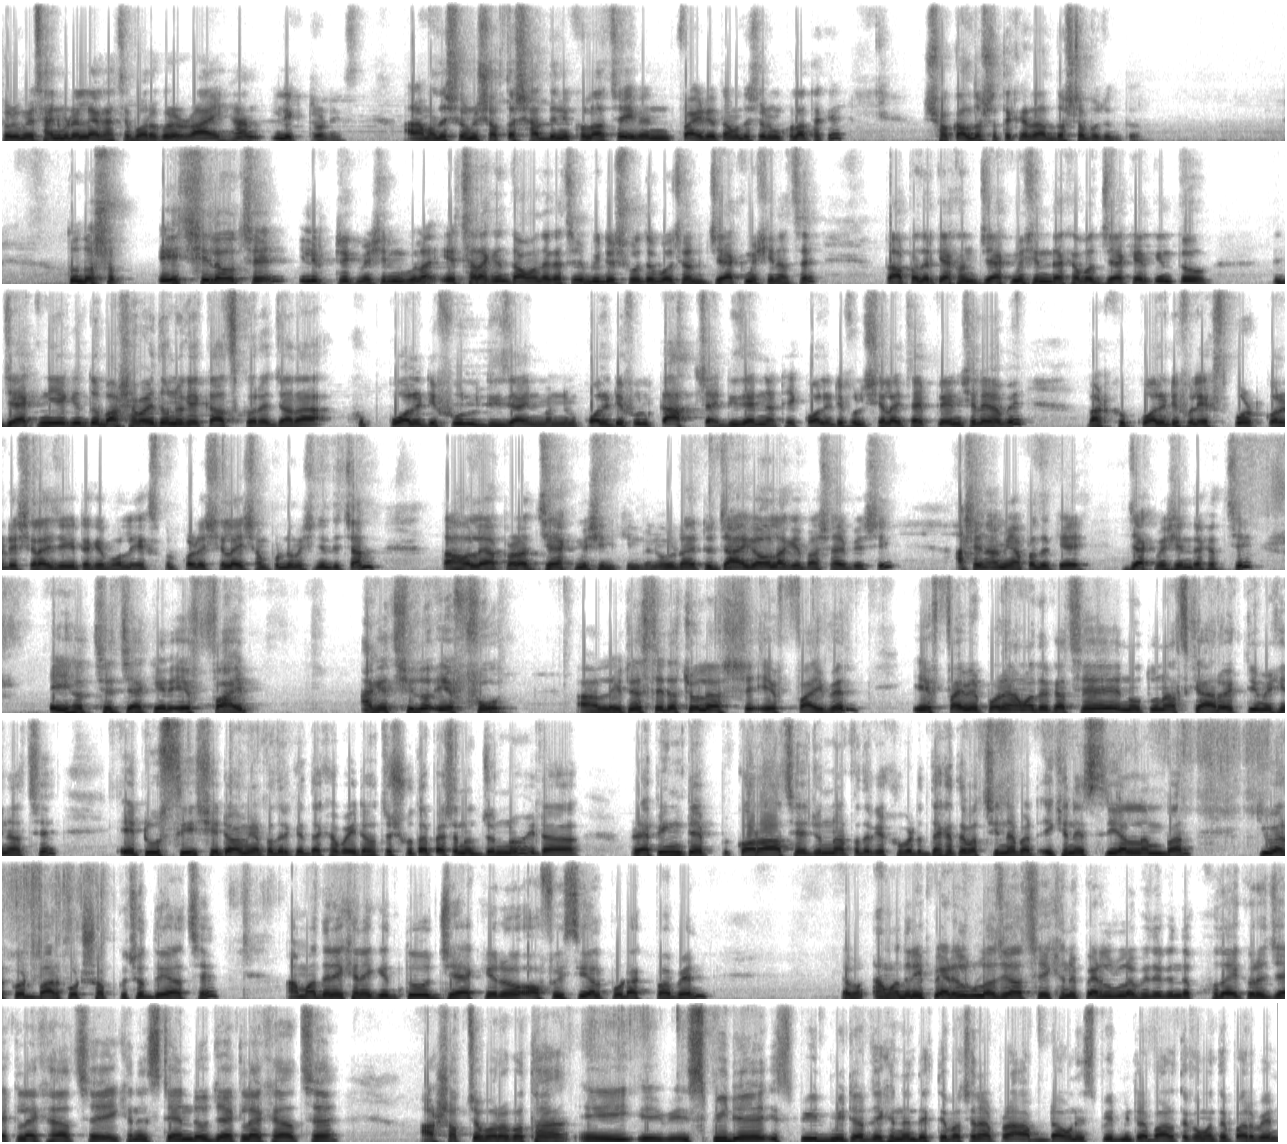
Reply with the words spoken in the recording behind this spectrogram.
শোরুমের সাইনবোর্ডে লেখা আছে বড় করে রায়হান ইলেকট্রনিক্স আর আমাদের শোরুম সপ্তাহে সাত দিনই খোলা আছে। ইভেন ফ্রাইডেতে আমাদের শোরুম খোলা থাকে। সকাল দশটা থেকে রাত দশটা পর্যন্ত। তো দর্শক, এই ছিল হচ্ছে ইলেকট্রিক মেশিনগুলো এছাড়া কিন্তু আমাদের কাছে ভিডিও শুরুতে বলছিলাম জ্যাক মেশিন আছে। তো আপনাদেরকে এখন জ্যাক মেশিন দেখাবো। জ্যাকের কিন্তু জ্যাক নিয়ে কিন্তু বাসা বাড়িতে অনেকে কাজ করে, যারা খুব কোয়ালিটিফুল ডিজাইন মানে কোয়ালিটিফুল কাজ চায়। ডিজাইন না ঠিক কোয়ালিটিফুল সেলাই চায়। প্লেন সেলাই হবে বাট খুব কোয়ালিটিফুল এক্সপোর্ট কোয়ালিটির সেলাই যেটাকে বলে এক্সপোর্ট কোয়ালিটির সেলাই সম্পূর্ণ মেশিন যদি চান, তাহলে আপনারা জ্যাক মেশিন কিনবেন। ওটা একটু জায়গাও লাগে বাসায় বেশি। আসেন, আমি আপনাদেরকে জ্যাক মেশিন দেখাচ্ছি। এই হচ্ছে জ্যাকের এফ ফাইভ আগে ছিল এফ ফোর আর লেটেস্ট এটা চলে আসছে এফ ফাইভের এফ ফাইভের পরে আমাদের কাছে নতুন আজকে আরও একটি মেশিন আছে এ টু সি সেটাও আমি আপনাদেরকে দেখাবো। এটা হচ্ছে সুতা পেঁচানোর জন্য। এটা র্যাপিং টেপ করা আছে এর জন্য আপনাদেরকে খুব একটা দেখাতে পাচ্ছি না বাট এখানে serial number QR code barcode সব কিছু দেওয়া আছে। আমাদের এখানে কিন্তু জ্যাকেরও অফিসিয়াল প্রোডাক্ট পাবেন। এবং আমাদের এই প্যাডেলগুলো যে আছে, এখানে প্যাডেলগুলোর ভিতরে কিন্তু খোদাই করে জ্যাক লেখা আছে, এখানে স্ট্যান্ডেও জ্যাক লেখা আছে। আর সবচেয়ে বড় কথা, এই স্পিডে, স্পিড মিটার যেখানে দেখতে পাচ্ছেন, আপনারা আপ ডাউন স্পিড মিটার বাড়াতে কমাতে পারবেন।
